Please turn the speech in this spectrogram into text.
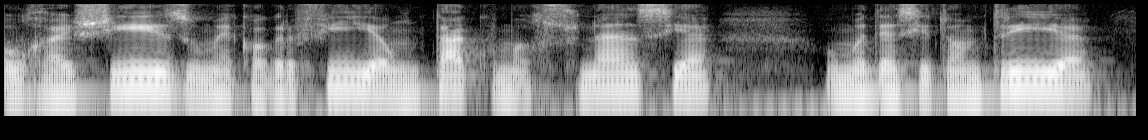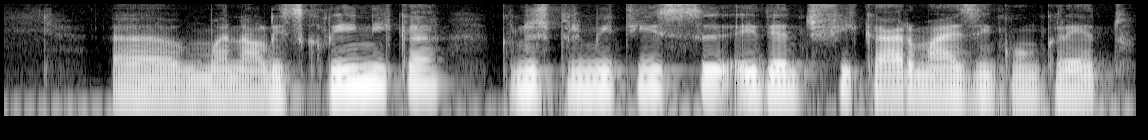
o raio-x, uma ecografia, um taco, uma ressonância, uma densitometria, uma análise clínica que nos permitisse identificar mais em concreto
